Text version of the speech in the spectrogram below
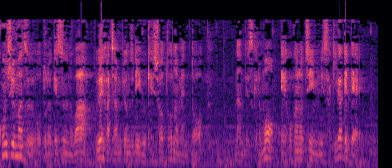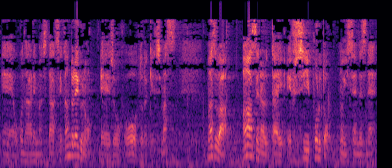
今週まずお届けするのはウェハチャンピオンズリーグ決勝トーナメントなんですけども、えー他のチームに先駆けて、えー行われましたセカンドレグの、えー情報をお届けします。まずはアーセナル対 FC ポルトの一戦ですね。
